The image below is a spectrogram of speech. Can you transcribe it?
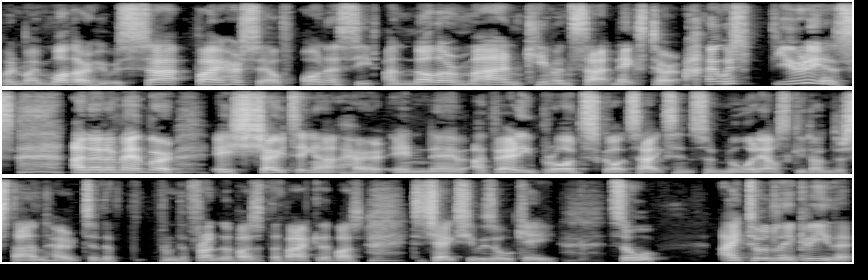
when my mother, who was sat by herself on a seat, another man came and sat next to her. I was furious. And I remember uh, shouting at her in uh, a very broad Scots accent so no one else could understand her to the from the front of the bus to the back of the bus to check she was okay. So I totally agree that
